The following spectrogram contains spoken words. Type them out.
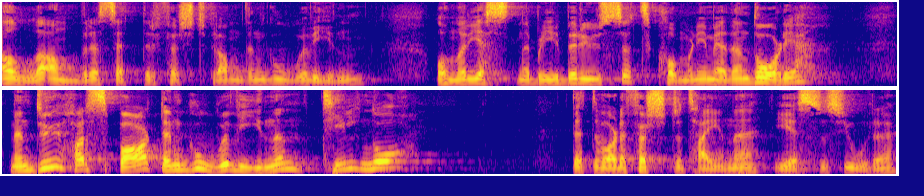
alle andre setter først fram den gode vinen, og når gjestene blir beruset, kommer de med den dårlige. Men du har spart den gode vinen til nå. Dette var det første tegnet Jesus gjorde.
